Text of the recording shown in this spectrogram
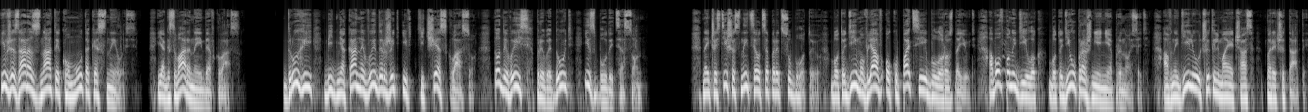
і вже зараз знати, кому таке снилось, як зварене йде в клас. Другий бідняка не видержить і втіче з класу, то дивись, приведуть і збудеться сон. Найчастіше сниться оце перед суботою, бо тоді, мовляв, окупації було роздають, або в понеділок, бо тоді упражнення приносять, а в неділю учитель має час перечитати.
